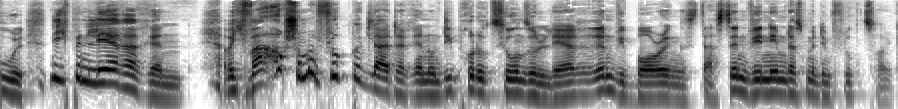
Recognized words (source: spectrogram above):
cool. Ich bin Lehrerin. Aber ich war auch schon mal Flugbegleiterin und die Produktion so Lehrerin, wie boring ist das denn? Wir nehmen das mit dem Flugzeug.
